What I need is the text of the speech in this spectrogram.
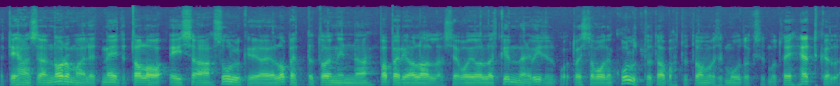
Ja ihan se on normaali, että meitä talo ei saa sulkea ja lopettaa toiminnan paperialalla. Se voi olla, että 10-15 vuoden kuluttua tapahtuu tuommoiset muutokset, mutta ei hetkellä.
